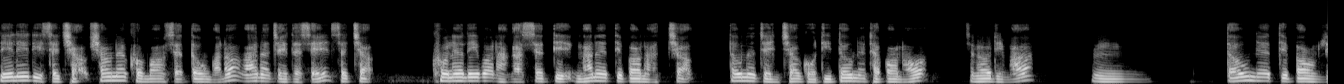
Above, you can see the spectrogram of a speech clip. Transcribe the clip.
လေးလေးလေး16ရှောင်းနဲ့ခွန်ပေါင်း73ပါနော်9နဲ့ချိန်30 16ခွန်နဲ့လေးပေါင်းတာက71 9နဲ့တစ်ပေါင်းတာ6 3နဲ့ချိန်6ကိုဒီ3နဲ့ထပ်ပေါင်းတော့ကျွန်တော်ဒီမှာอืม3နဲ့တစ်ပေါင်း4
